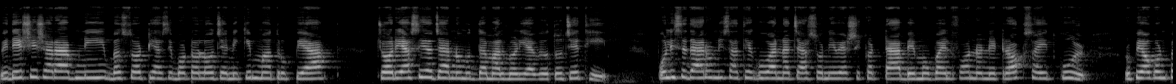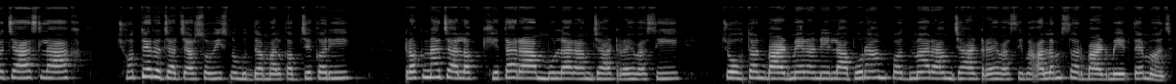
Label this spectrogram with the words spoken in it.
વિદેશી શરાબની બસો અઠ્યાસી બોટલો જેની કિંમત રૂપિયા ચોર્યાસી હજારનો મુદ્દામાલ મળી આવ્યો હતો, જેથી પોલીસે દારૂની સાથે ગોવાના ચારસો નેવ્યાસી કટ્ટા, બે મોબાઈલ ફોન અને ટ્રક સહિત કુલ રૂપિયા ઓગણપચાસ લાખ છોતેર હજાર ચારસો વીસનો મુદ્દામાલ કબજે કરી. ટ્રકના ચાલક ખેતારામ મુલારામ જાટ રહેવાસી ચોહતન બાડમેર અને લાભુરામ પદ્મારામ જાટ રહેવાસીમાં આલમસર બાડમેર તેમજ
